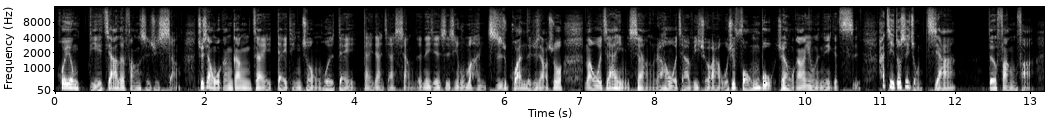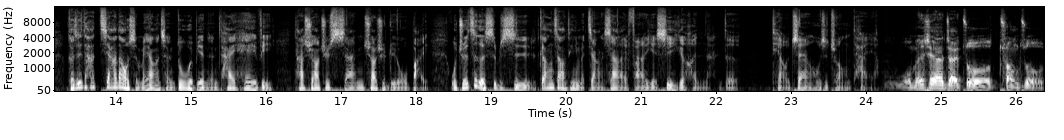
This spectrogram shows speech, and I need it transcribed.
会用叠加的方式去想。就像我刚刚在带听众或者带带大家想的那件事情，我们很直观的就想说，那我加影像，然后我加 V R，我去缝补，就像我刚刚用的那个词，它其实都是一种加。的方法，可是它加到什么样的程度会变成太 heavy？它需要去删，需要去留白。我觉得这个是不是刚刚这样听你们讲下来，反而也是一个很难的挑战或是状态啊？我们现在在做创作，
